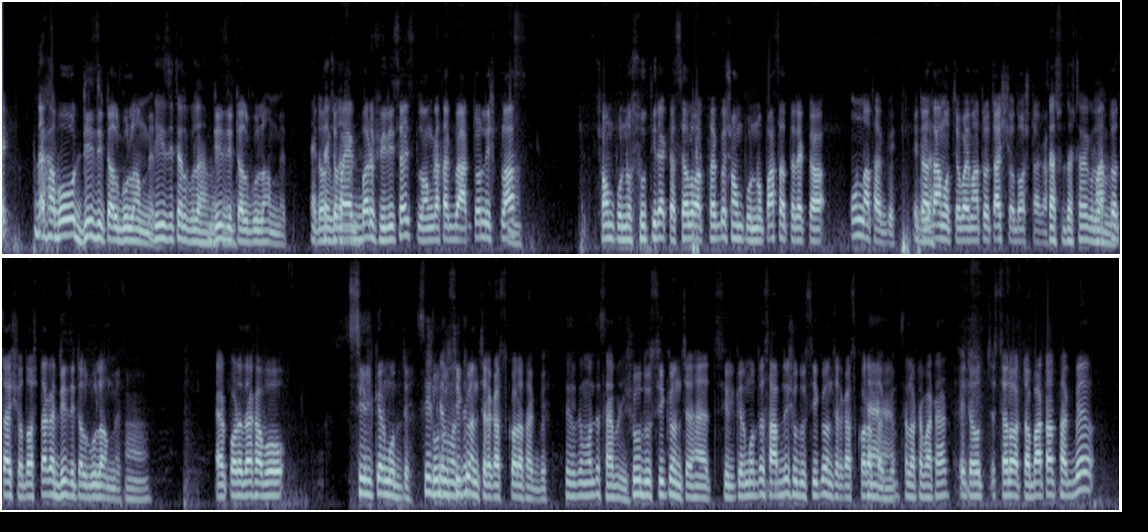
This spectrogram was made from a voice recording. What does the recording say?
দেখাবো ডিজিটাল গুল আহমেদ। ডিজিটালগুলা ডিজিটাল গুল আহমেদ। এটা হচ্ছে ভাই একবারে ফ্রি সাইজ লংটা থাকবে আটচল্লিশ প্লাস সম্পূর্ণ সুতির একটা সালোয়ার থাকবে সম্পূর্ণ পাঁচ হাতের একটা ওন্না থাকবে। গুলা। দাম হচ্ছে ভাই মাত্র চারশো দশ টাকা। চারশো দশ টাকা মাত্র টাকা ডিজিটাল গুল আহমেদ হুম এরপরে দেখাবো সিল্কের মধ্যে। শুধু? সিকোয়েন্সের কাজ করা থাকবে। সিল্কের মধ্যে সাবরি। শুধু সিকোয়েন্সের হ্যাঁ সিল্কের মধ্যে সাবদি শুধু সিকোয়েন্সের কাজ করা হ্যাঁ, থাকবে। সালোয়ারটা বাটার। এটা হচ্ছে সালোয়ারটা বাটার থাকবে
